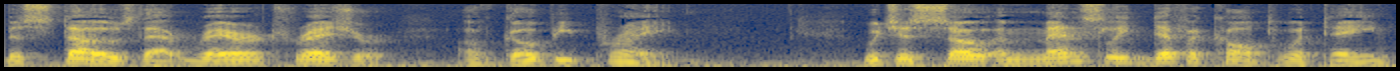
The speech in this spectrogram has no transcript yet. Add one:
bestows that rare treasure of Gopi Prem, which is so immensely difficult to attain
